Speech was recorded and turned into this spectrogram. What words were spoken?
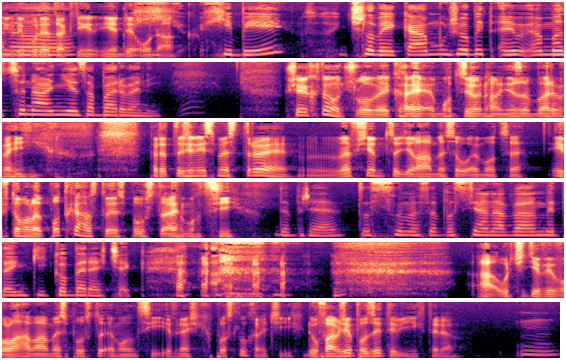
někdy bude eh, tak někde onak. chy- chyby člověka můžou být em- emocionálně zabarvený. Všechno člověka je emocionálně zabarvení. Protože nejsme stroje. Ve všem, co děláme, jsou emoce. I v tomhle podcastu je spousta emocí. Dobře, to jsme se pustili na velmi tenký kobereček. A určitě vyvoláváme spoustu emocí i v našich posluchačích. Doufám, že pozitivních teda. Mm,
